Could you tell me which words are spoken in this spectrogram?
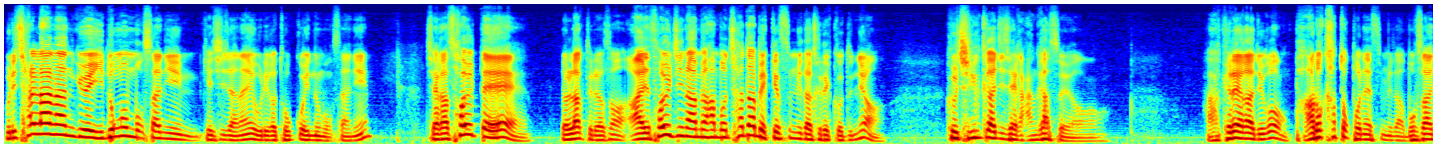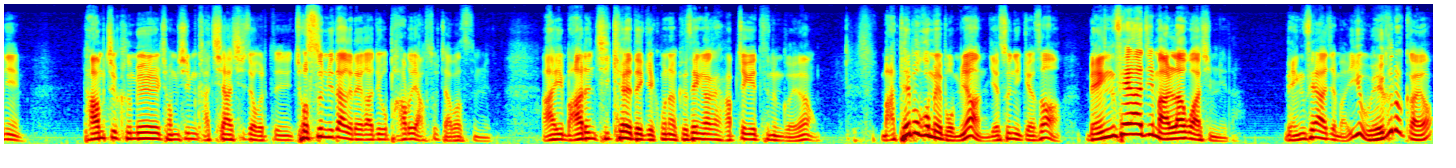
우리 찬란한 교회 이동원 목사님 계시잖아요. 우리가 돕고 있는 목사님. 제가 설 때 연락드려서 아 설 지나면 한번 찾아뵙겠습니다 그랬거든요. 그 지금까지 제가 안 갔어요. 아 그래가지고 바로 카톡 보냈습니다. 목사님 다음 주 금요일 점심 같이 하시죠. 그랬더니 좋습니다. 그래가지고 바로 약속 잡았습니다. 아 이 말은 지켜야 되겠구나 그 생각이 갑자기 드는 거예요. 마태복음에 보면 예수님께서 맹세하지 말라고 하십니다. 맹세하지 말. 이게 왜 그럴까요?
